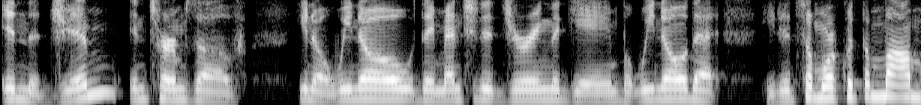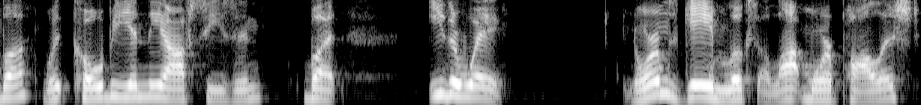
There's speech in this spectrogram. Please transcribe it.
in the gym, in terms of, you know, we know they mentioned it during the game, but we know that he did some work with the Mamba, with Kobe in the offseason. But either way, Norm's game looks a lot more polished.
